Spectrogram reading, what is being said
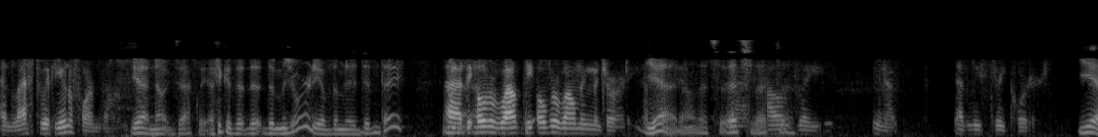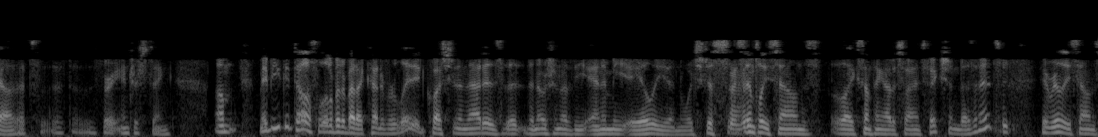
and left with uniforms on. Yeah, no, exactly. I think the the, the majority of them did, didn't they? Uh, the Uh, overwhelm the overwhelming majority. Yeah, no, that's Uh, that's that's uh, probably you know at least three quarters. yeah, that's that, that very interesting. Um, maybe you could tell us a little bit about a kind of related question, and that is the, the notion of the enemy alien, which just Mhm. simply sounds like something out of science fiction, doesn't it? It really sounds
